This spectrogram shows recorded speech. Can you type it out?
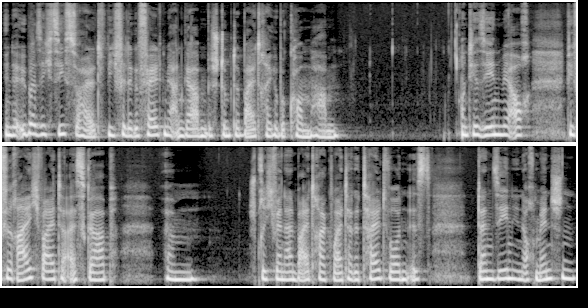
In der Übersicht siehst du halt, wie viele Gefällt mir Angaben bestimmte Beiträge bekommen haben. Und hier sehen wir auch, wie viel Reichweite es gab. Ähm, sprich, wenn ein Beitrag weiter geteilt worden ist, dann sehen ihn auch Menschen,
